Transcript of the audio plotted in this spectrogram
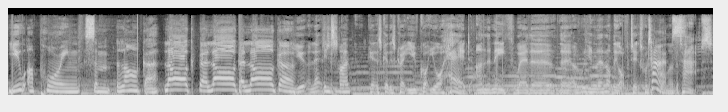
You are pouring some lager, lager, lager, lager You, let's into just my get, get- let's get this correct. You've got your head underneath where the the you know, they're not the optics. What call them? The taps.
